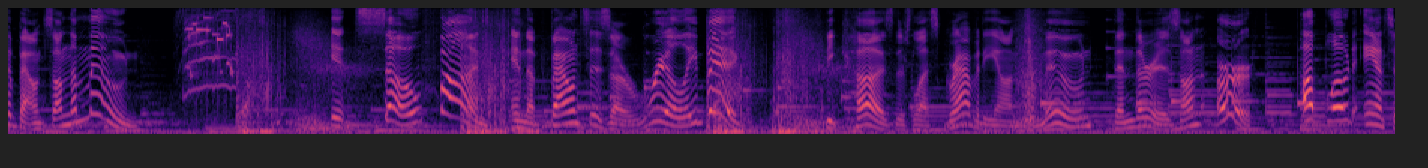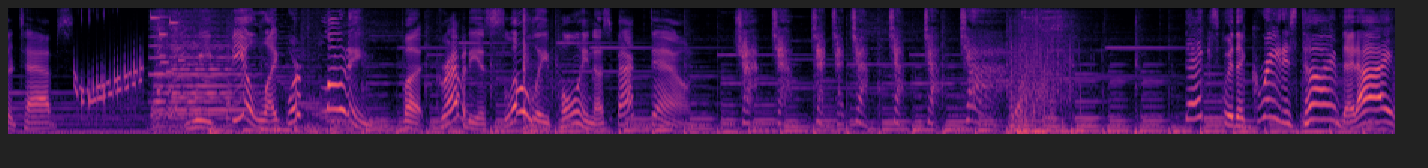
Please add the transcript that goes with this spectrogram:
to bounce on the moon? It's so fun, and the bounces are really big. Because there's less gravity on the moon than there is on Earth. Upload answer tabs. We feel like we're floating, but gravity is slowly pulling us back down. Cha, cha, cha, cha, cha, cha, cha, cha. Thanks for the greatest time that I,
